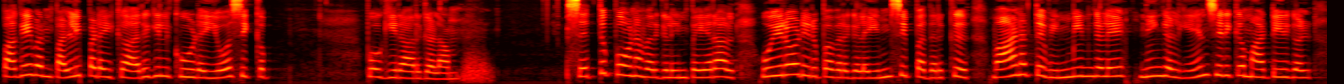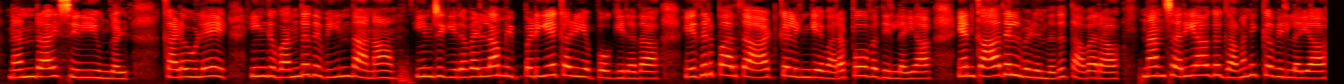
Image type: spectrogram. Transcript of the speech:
பகைவன் பள்ளிப்படைக்கு அருகில் கூட யோசிக்க போகிறார்களாம். செத்துப்போனவர்களின் பெயரால் உயிரோடு இருப்பவர்களை இம்சிப்பதற்கு வானத்து விண்மீன்களே நீங்கள் ஏன் சிரிக்க மாட்டீர்கள்? நன்றாய் சிரியுங்கள். கடவுளே இங்கு வந்தது வீண்தானா? இன்று இரவெல்லாம் இப்படியே கழியப் போகிறதா? எதிர்பார்த்த ஆட்கள் இங்கே வரப்போவதில்லையா? என் காதில் விழுந்தது தவறா? நான் சரியாக கவனிக்கவில்லையா?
